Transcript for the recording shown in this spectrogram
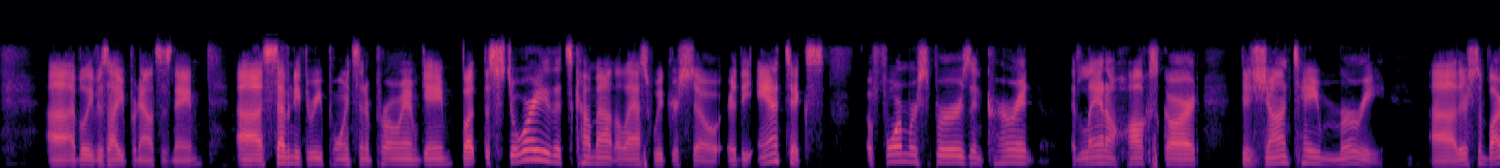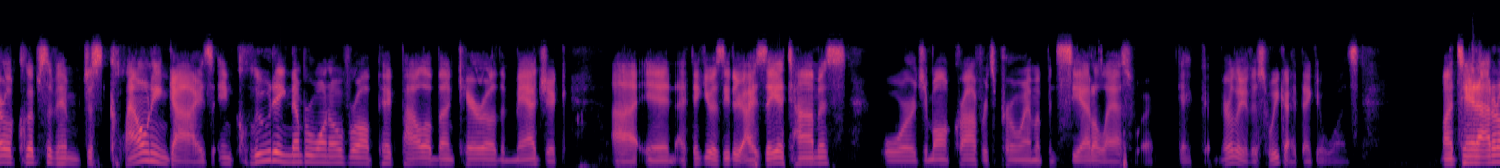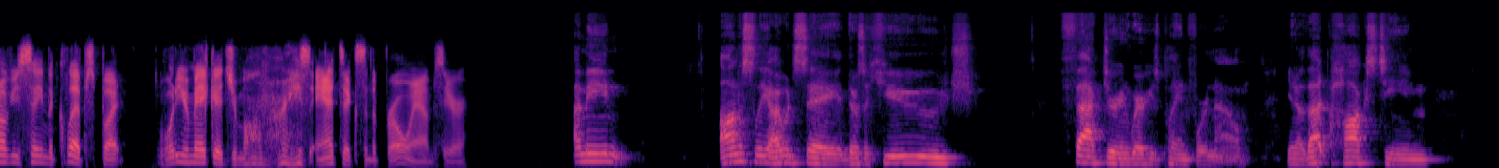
uh, I believe is how you pronounce his name. Uh, 73 points in a pro-am game. But the story that's come out in the last week or so are the antics of former Spurs and current Atlanta Hawks guard Dejounte Murray. Uh, there's some viral clips of him just clowning guys, including number one overall pick Paolo Banchero, the Magic, uh, in I think it was either Isaiah Thomas or Jamal Crawford's program up in Seattle last week, earlier this week, I think it was. Montana, I don't know if you've seen the clips, but what do you make of Jamal Murray's antics in the proams here? I mean, honestly, I would say there's a huge factor in where he's playing for now you know, that Hawks team,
